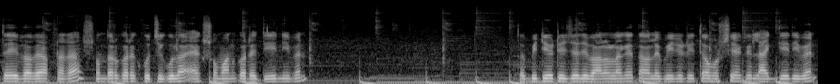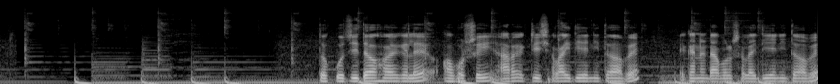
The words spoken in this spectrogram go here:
তো এইভাবে আপনারা সুন্দর করে কুচিগুলো এক সমান করে দিয়ে নেবেন। তো ভিডিওটি যদি ভালো লাগে, তাহলে ভিডিওটিতে অবশ্যই একটি লাইক দিয়ে দিবেন। তো কুচি দেওয়া হয়ে গেলে অবশ্যই আরও একটি সেলাই দিয়ে নিতে হবে। এখানে ডাবল সেলাই দিয়ে নিতে হবে।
